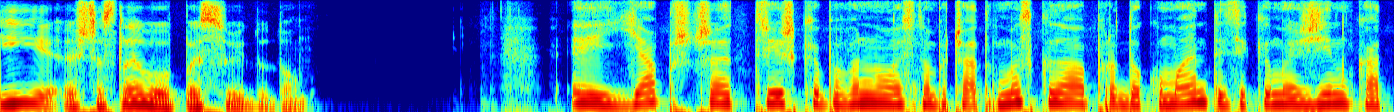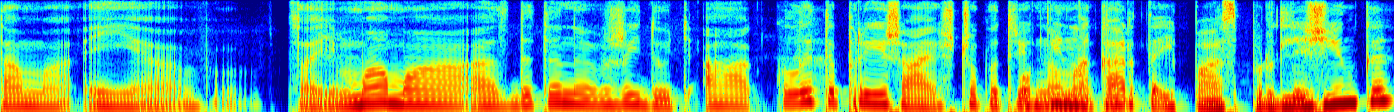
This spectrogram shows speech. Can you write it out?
і щасливо виписують додому. Е, я б ще трішки повернулася на початку. Ми сказали про документи, з якими жінка там е, і це, і мама з дитиною вже йдуть. А коли ти приїжджаєш, що потрібно? Обмінна мати? карта і паспорт для жінки.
